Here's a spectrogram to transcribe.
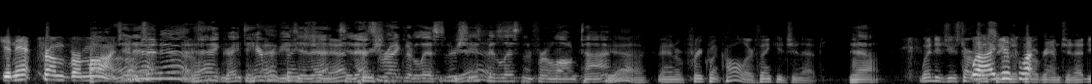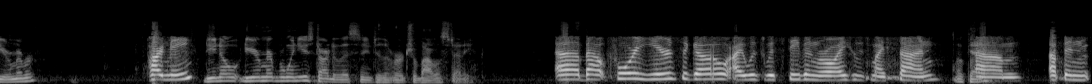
Jeanette from Vermont. Jeanette, Jeanette. hey, great to hear Hey, from you, thanks, Jeanette. Jeanette. Jeanette's Appreciate- a regular listener. she's been listening for a long time. Yeah, and a frequent caller. Thank you, Jeanette. Yeah. When did you start Well, listening to the wa- program, Jeanette? Do you remember? Pardon me? Do you know? Do you remember when you started listening to the virtual Bible study? Uh, about four years ago, I was with Stephen Roy, who's my son, Okay. um, up in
